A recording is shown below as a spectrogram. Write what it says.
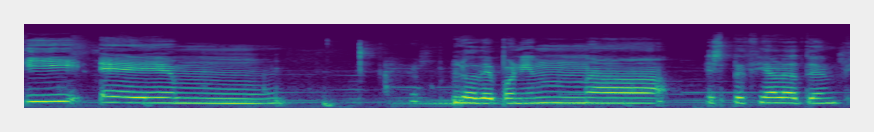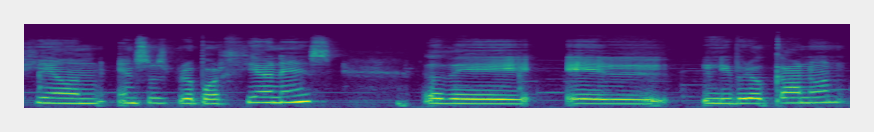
Y em, lo de poniendo una especial atención en sus proporciones, lo de el libro canon,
